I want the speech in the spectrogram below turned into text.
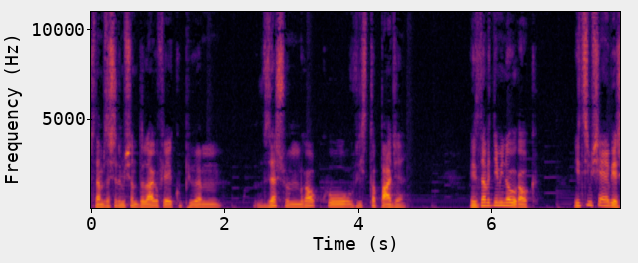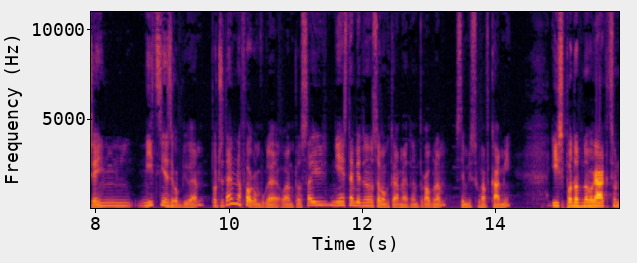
czy tam za 70 dolarów, ja je kupiłem w zeszłym roku w listopadzie. Więc nawet nie minął rok. Nic im się, wiesz, ja nic nie zrobiłem. Poczytałem na forum w ogóle OnePlusa i nie jestem jedyną osobą, która miała ten problem z tymi słuchawkami i z podobną mhm. reakcją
